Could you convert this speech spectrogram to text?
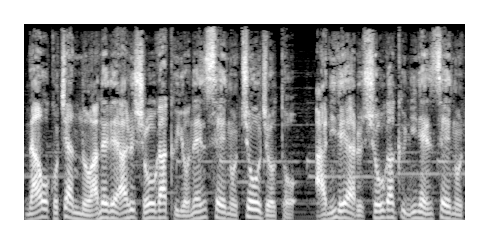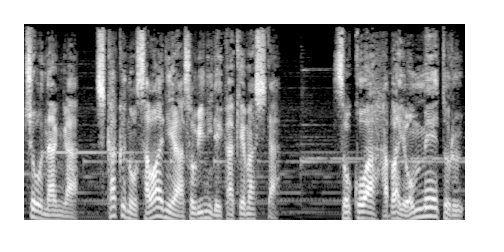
直子ちゃんの姉である小学4年生の長女と、兄である小学2年生の長男が、近くの沢に遊びに出かけました。そこは幅4メートル、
